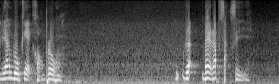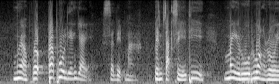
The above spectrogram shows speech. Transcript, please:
เลี้ยงดูแกะของพระองค์ได้รับศักดิ์ศรีเมื่อพระพระผู้เลี้ยงใหญ่เสด็จมา เป็นศักดิ์ศรีที่ไม่รู้ร่วงโรย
